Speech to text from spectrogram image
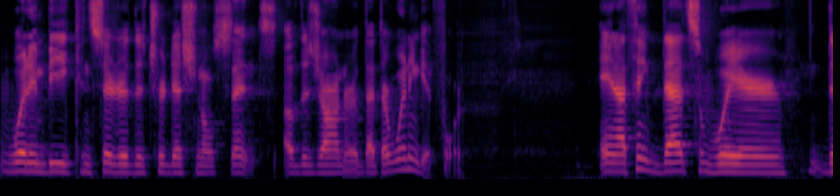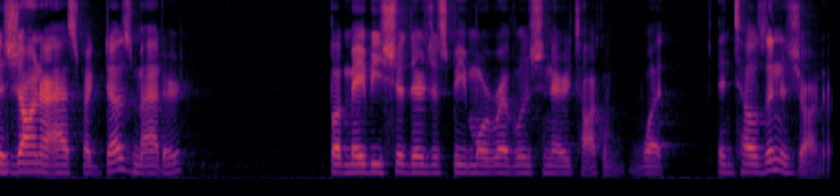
wouldn't be considered the traditional sense of the genre that they're winning it for. And I think that's where the genre aspect does matter. But maybe should there just be more revolutionary talk of what entails in the genre?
